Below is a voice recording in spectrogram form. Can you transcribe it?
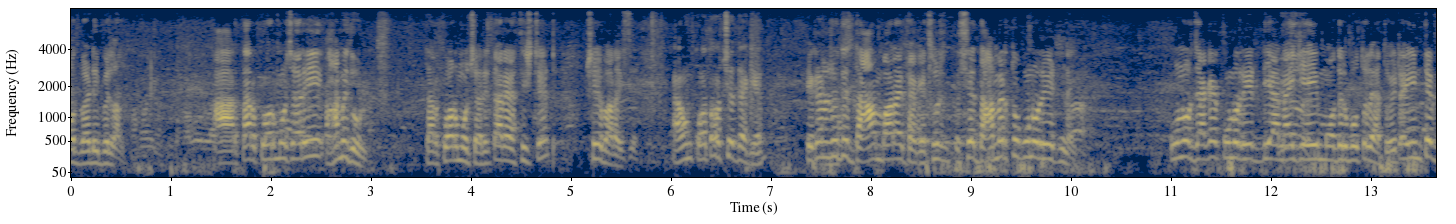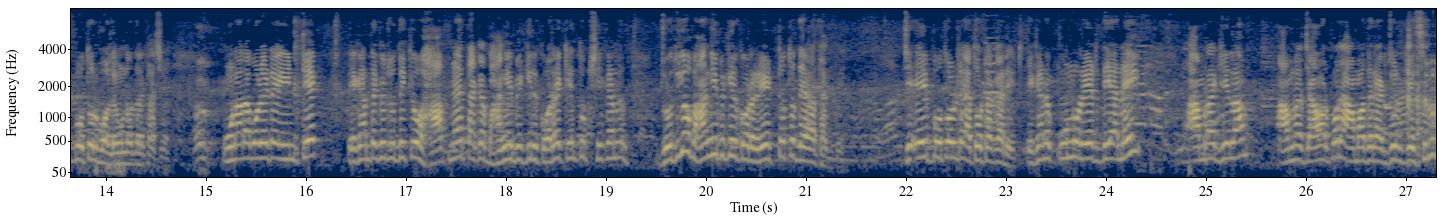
মদবাড়ি বেলাল। আর তার কর্মচারী হামিদুল তার কর্মচারী তার অ্যাসিস্ট্যান্ট সে বাড়াইছে। এখন কথা হচ্ছে দেখেন এখানে যদি দাম বাড়ায় থাকে সে দামের তো কোনো রেট নেই। কোনো জায়গায় কোনো রেট দেওয়া নাই যে এই মদের বোতল এত। এটা ইনটেক বোতল বলে ওনাদের কাছে। ওনারা বলে এটা ইনটেক এখান থেকে যদি কেউ হাফ নেয়, তাকে ভাঙে বিক্রি করে। কিন্তু সেখানে যদিও ভাঙে বিক্রি করে রেটটা তো দেওয়া থাকবে যে এই বোতলটা এত টাকা রেট এখানে কোনো রেট দেওয়া নেই। আমরা গেলাম, আমরা যাওয়ার পরে আমাদের একজন গেছিল,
